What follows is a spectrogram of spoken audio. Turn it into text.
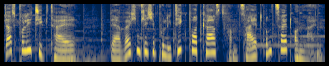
Das Politikteil, der wöchentliche Politikpodcast von Zeit und Zeit Online.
